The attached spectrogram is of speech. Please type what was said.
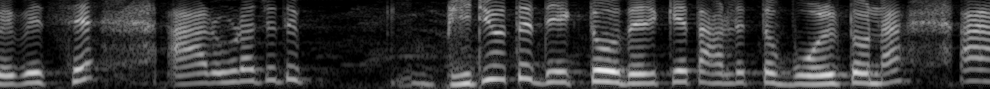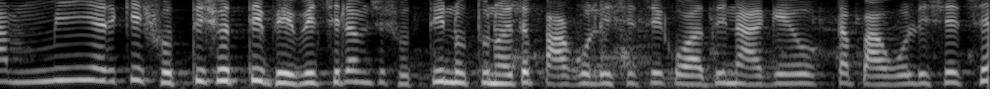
ভেবেছে। আর ওরা যদি ভিডিওতে দেখতো ওদেরকে তাহলে তো বলতো না। আর আমি আর কি সত্যি সত্যি ভেবেছিলাম যে সত্যি নতুন হয়তো পাগল এসেছে কদিন আগেও একটা পাগল এসেছে।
